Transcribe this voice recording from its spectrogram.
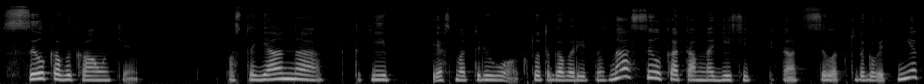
Ссылка в аккаунте. Постоянно такие, я смотрю, кто-то говорит, нужна ссылка там на 10-15 ссылок, кто-то говорит, нет.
